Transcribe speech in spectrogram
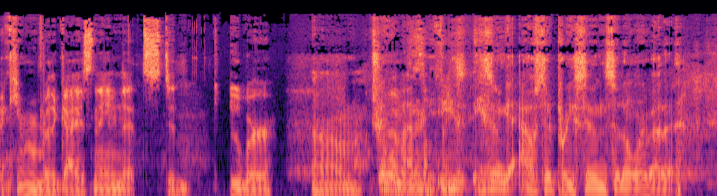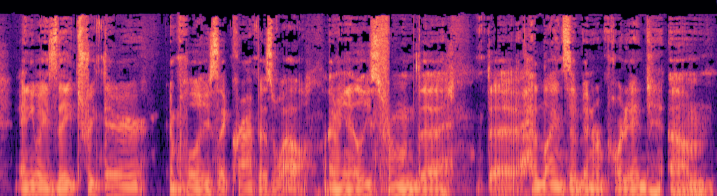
I can't remember the guy's name that's did Uber. Um, it won't matter. He's, he's going to get ousted pretty soon, so don't worry about it. Anyways, they treat their employees like crap as well. I mean, at least from the the headlines that have been reported, um,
